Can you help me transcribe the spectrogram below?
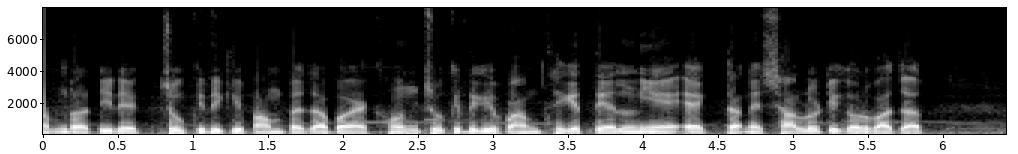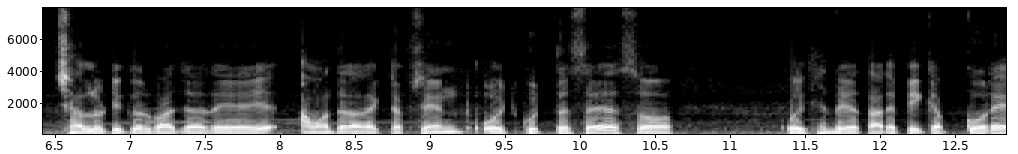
আমরা ডিরেক্ট চৌকিদিঘি পাম্পে যাব এখন। চৌকিদিঘি পাম্প থেকে তেল নিয়ে এক টানে শালুটিকর বাজার। শালুটিকর বাজারে আমাদের আরেকটা ফ্রেন্ড ওয়েট করতেছে সো ওইখান থেকে তারে পিক আপ করে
